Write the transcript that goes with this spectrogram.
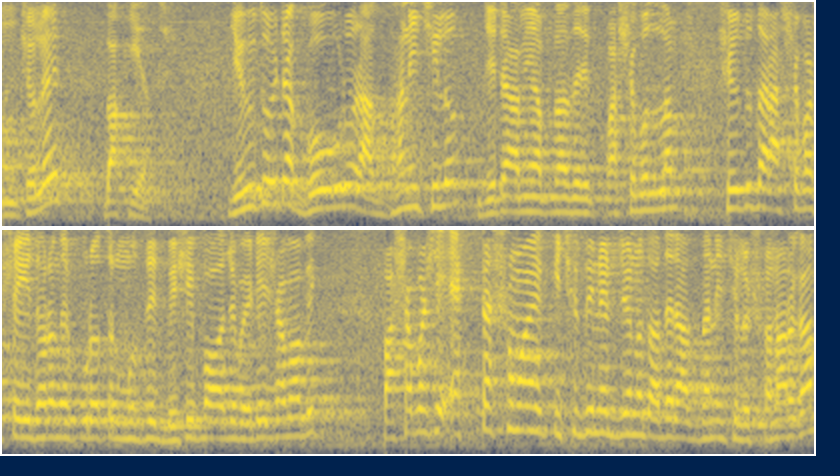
অঞ্চলে বাকি আছে। যেহেতু এটা গৌড় রাজধানী ছিল, যেটা আমি আপনাদের পাশে বললাম, সেহেতু তার আশেপাশে এই ধরনের পুরাতন মসজিদ বেশি পাওয়া যাবে, এটাই স্বাভাবিক। পাশাপাশি একটা সময় কিছুদিনের জন্য তাদের রাজধানী ছিল সোনারগাঁ,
